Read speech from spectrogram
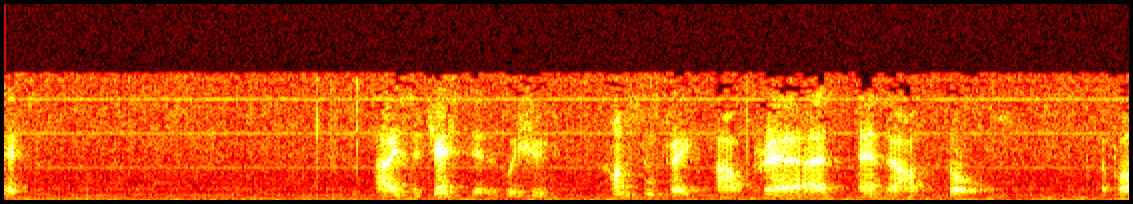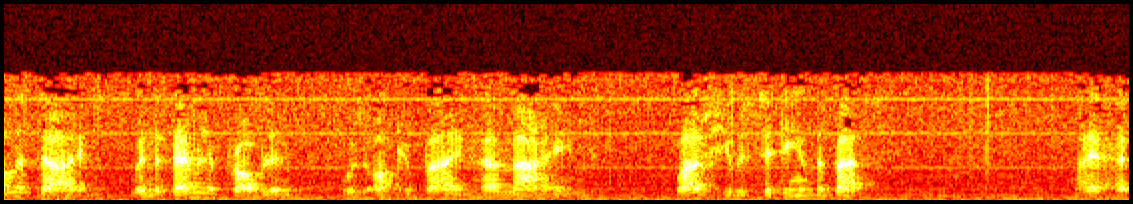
had. I suggested that we should concentrate our prayers and our thoughts upon the time when the family problem was occupying her mind while she was sitting in the bus. I, had,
